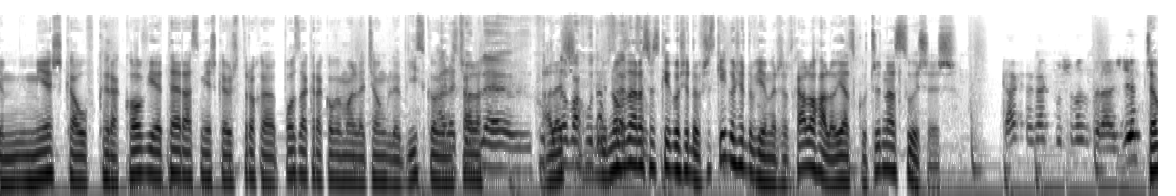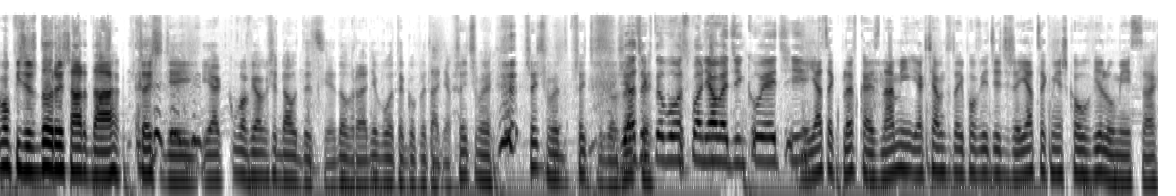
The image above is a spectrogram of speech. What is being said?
y, mieszkał w Krakowie, teraz mieszka już trochę poza Krakowem, ale ciągle blisko. Ale więc ciągle hut, ale, nowa huta No sercu. zaraz wszystkiego się, do, wszystkiego się dowiemy, Ryszard. Halo, halo, Jacku, czy nas słyszysz? Tak, tak, tak, słyszę was wyraźnie. Czemu piszesz do Ryszarda wcześniej, jak umawiamy się na audycję? Dobra, nie było tego pytania. Przejdźmy, przejdźmy, przejdźmy do rzeczy. Jacek, to było wspaniałe, dziękuję ci. Jacek Plewka jest z nami. Ja chciałem tutaj powiedzieć, że Jacek mieszkał w wielu miejscach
